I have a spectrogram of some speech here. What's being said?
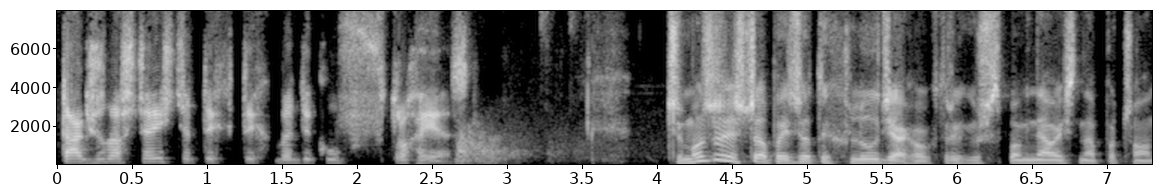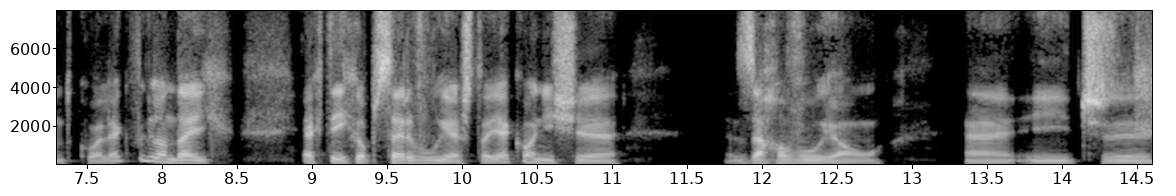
także na szczęście tych, tych medyków trochę jest. Czy możesz jeszcze opowiedzieć o tych ludziach, o których już wspominałeś na początku, ale jak wygląda ich, jak ty ich obserwujesz, to jak oni się zachowują? E, I czy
